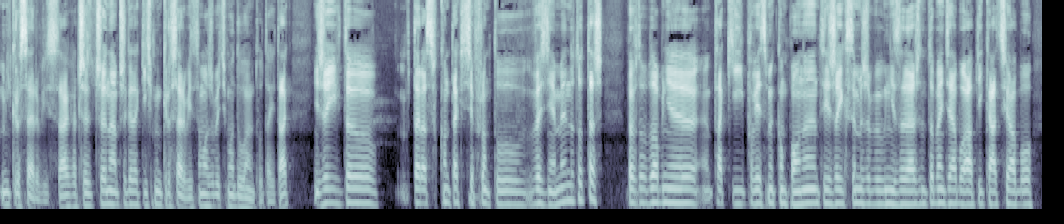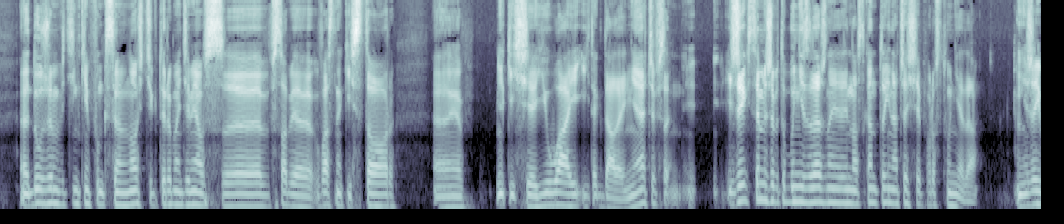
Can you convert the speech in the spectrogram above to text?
mikroserwis, tak? Czy, czy na przykład jakiś mikroserwis, to może być modułem tutaj, tak? Jeżeli to teraz w kontekście frontu weźmiemy, no to też prawdopodobnie taki powiedzmy komponent, jeżeli chcemy, żeby był niezależny, to będzie albo aplikacją, albo e, dużym wycinkiem funkcjonalności, który będzie miał w sobie własny jakiś store, jakiś UI i tak dalej, nie? Czy w, jeżeli chcemy, żeby to była niezależna jednostka, no to inaczej się po prostu nie da. Jeżeli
